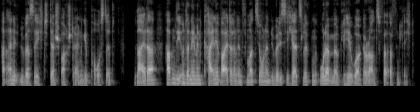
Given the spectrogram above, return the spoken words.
hat eine Übersicht der Schwachstellen gepostet. Leider haben die Unternehmen keine weiteren Informationen über die Sicherheitslücken oder mögliche Workarounds veröffentlicht.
